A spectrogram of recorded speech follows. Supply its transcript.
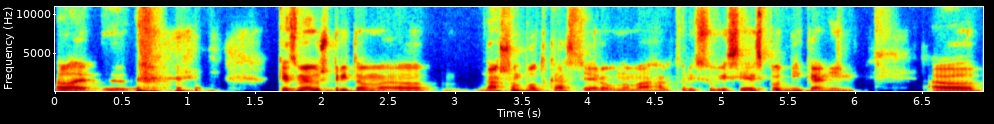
Ale keď sme už pri tom uh, našom podcaste Rovnováha, ktorý súvisí aj s podnikaním, uh,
